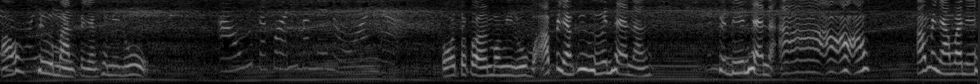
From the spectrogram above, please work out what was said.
เอ้าชื่อมันเป็นหยังคือไม่รู้เอาแต่ก่อนที่มันน้อยๆอะโอ้แต่ก่อนมันบ่มีรู้บ่เอาเป็นหยังคือหืนแทนนั้นคือดินแทนน่ะเอาเอาเอาเอาเอาเป็นหยังวะนี่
